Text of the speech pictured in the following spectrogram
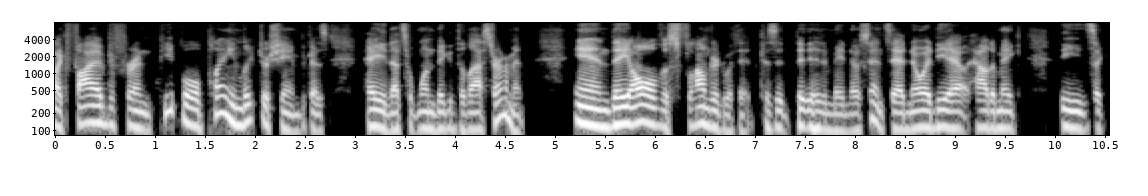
like five different people playing Lictor Shame because, hey, that's won big the last tournament. And they all just floundered with it because it, it had made no sense. They had no idea how to make these like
